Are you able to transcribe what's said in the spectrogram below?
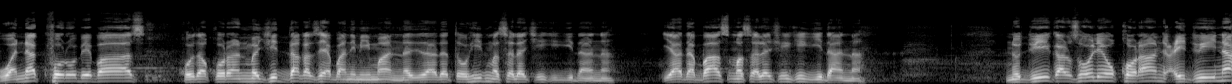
ونکفر بباس خو د قران مجید دغه ځای باندې ایمان نه دی دا د توحید مسله چې کیږي دا نه یا د باس مسله چې کیږي دا نه نو دوی ګرځولې او قران عدوی نه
